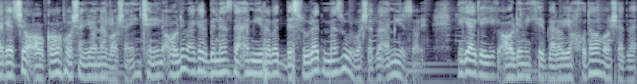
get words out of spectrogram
اگرچه آگاه باشند یا نباشند این چنین عالم اگر به نزد امیر رود به صورت مزور باشد و امیر زاید. میگه اگر یک عالمی که برای خدا باشد و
